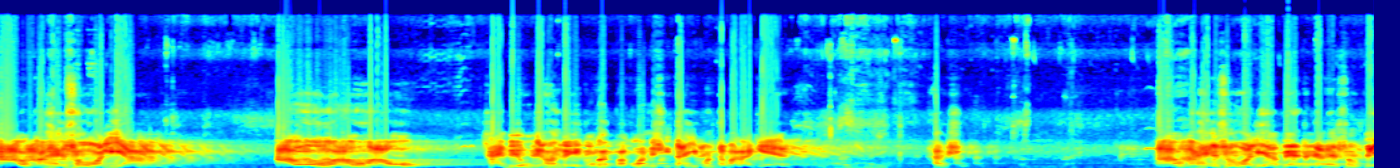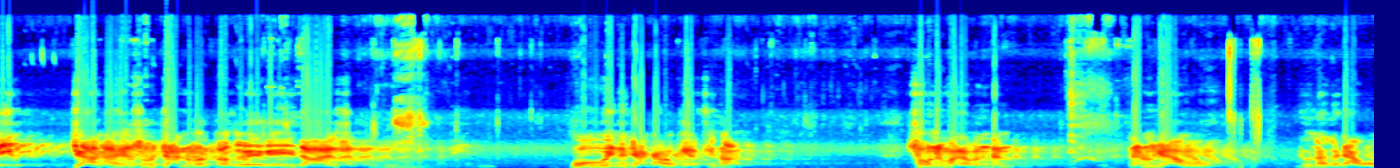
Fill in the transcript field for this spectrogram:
આવ, કહે છો ઓલિયા. આવો આવો આવો. સાહેબ, એવું કહેવો તો એક વખત ભગવાન સીતાજી પણ તમારા ઘેર. આવશે. આવ, કહે છો ઓલિયા બેઠ કહે છો જા कहे सो જાનવર કહે गए दास કોઈને જાકારો ઘેરથી ના સૌને મારા વંદન. રણુજા આવો, જુનાગઢ આવો,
